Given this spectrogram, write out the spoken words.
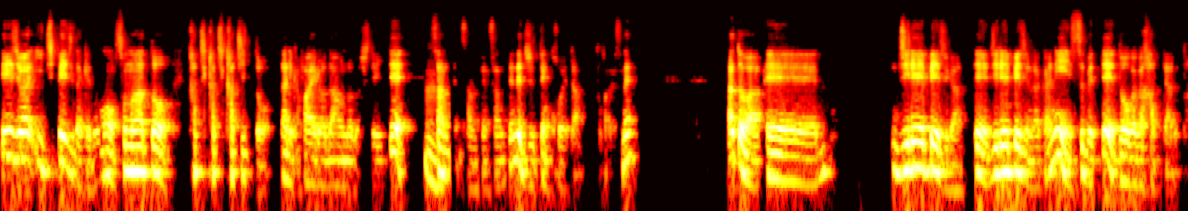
ページは1ページだけどもその後カチカチカチっと何かファイルをダウンロードしていて、うん、3点3点3点で10点超えたとかですね。あとは、えー、事例ページがあって事例ページの中に全て動画が貼ってあると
